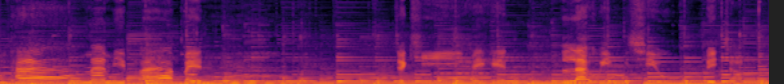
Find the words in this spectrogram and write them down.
ม่ยอมแพ้ แม่มีแผลเป็น จะขี่ให้เห็น และวิ่งชิวด้วยจักร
